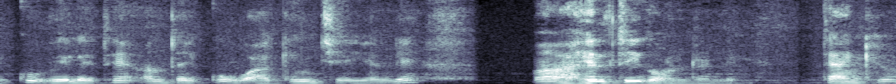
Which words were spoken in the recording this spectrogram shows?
ఎక్కువ వీలైతే అంత ఎక్కువ వాకింగ్ చేయండి. హెల్తీగా ఉండండి. Thank you.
